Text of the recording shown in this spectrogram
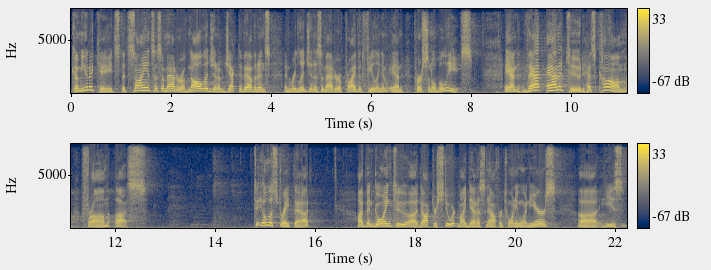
communicates that science is a matter of knowledge and objective evidence, and religion is a matter of private feeling and, and personal beliefs. And that attitude has come from us. To illustrate that, I've been going to uh, Dr. Stewart, my dentist, now for 21 years. Uh, he's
